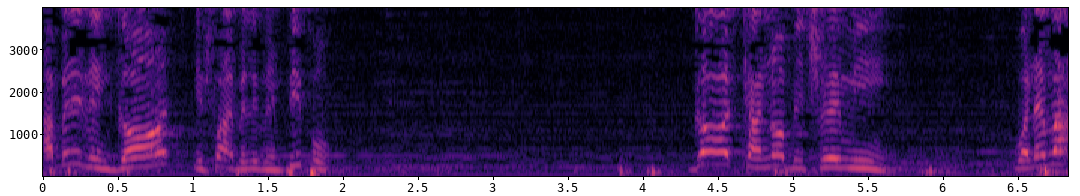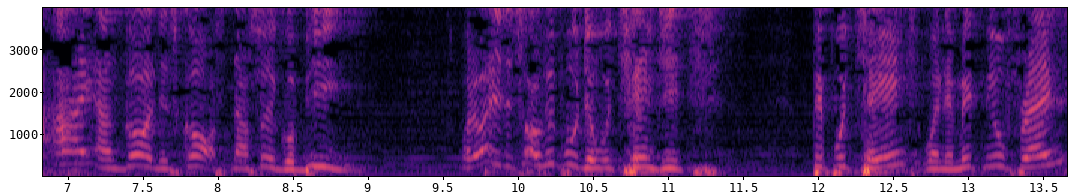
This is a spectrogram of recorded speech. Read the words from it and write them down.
I believe in God before I believe in people. God cannot betray me. Whatever I and God discuss, that's so it will be. Whatever you discuss, people they will change it. People change when they meet new friends.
